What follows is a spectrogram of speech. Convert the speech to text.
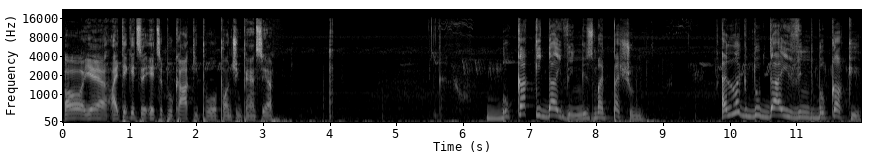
Oh yeah, I think it's a it's a bukkake pool, punching pants. Yeah. Bukkake diving is my passion. I like to dive in the bukkake.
